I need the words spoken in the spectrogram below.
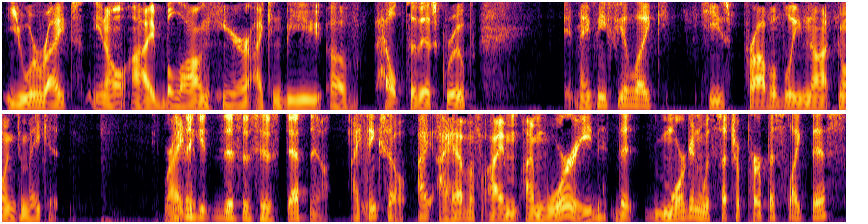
you were right. You know, I belong here. I can be of help to this group." It made me feel like he's probably not going to make it. Right? I think it, this is his death knell. I think so. I, I have. A, I'm. I'm worried that Morgan, with such a purpose like this,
